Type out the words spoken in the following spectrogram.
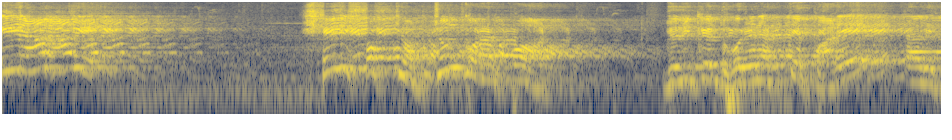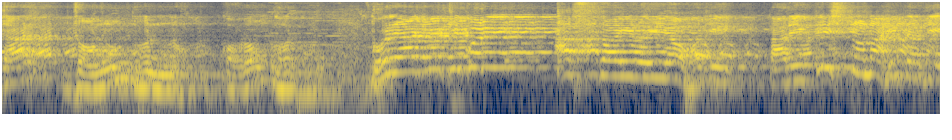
এই রামকে সেই শক্তি অর্জন করার পর যদি কেউ ধরে রাখতে পারে, তাহলে তার জনম ধন্য, করম ধন্য ধরে রাখবে কি করে? আশ্রয় লইয়া ভজে, তারে কৃষ্ণ নাহিতা যে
